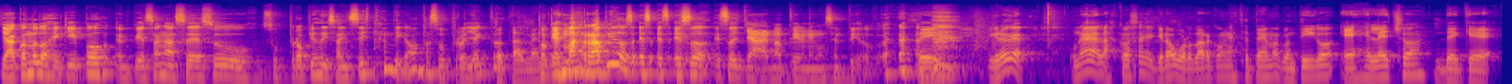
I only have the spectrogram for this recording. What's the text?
Ya cuando los equipos empiezan a hacer sus propios design systems, digamos, para sus proyectos. Totalmente. Porque es más rápido, es, es, eso, eso ya no tiene ningún sentido. Pues. Sí, y creo que una de las cosas que quiero abordar con este tema contigo es el hecho de que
